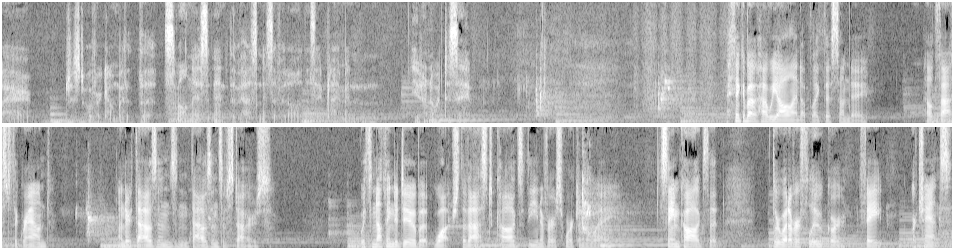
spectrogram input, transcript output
are just overcome with the smallness and the vastness of it all at the same time, and you don't know what to say. I think about how we all end up like this someday, held fast to the ground, under thousands and thousands of stars, with nothing to do but watch the vast cogs of the universe working away. The same cogs that, through whatever fluke or fate or chance,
